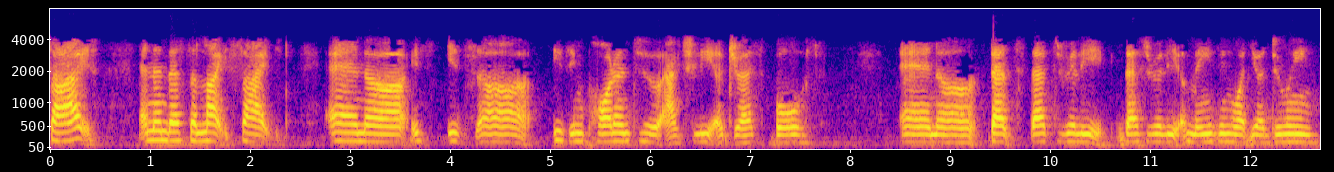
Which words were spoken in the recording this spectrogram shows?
side, and then there's the light side, and uh, it's it's uh, it's important to actually address both and uh, that's that's really that's really amazing what you're doing.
